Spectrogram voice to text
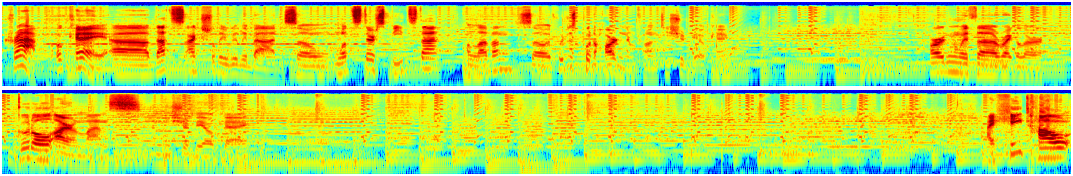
Crap, okay, uh, that's actually really bad. So, what's their speed stat? 11? So, if we just put Hardin in front, he should be okay. Hardin with a regular, good old Iron Lance, and he should be okay. I hate how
